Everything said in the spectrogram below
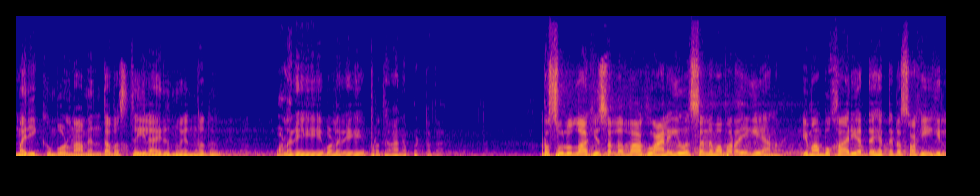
മരിക്കുമ്പോൾ നാം എന്തവസ്ഥയിലായിരുന്നു എന്നത് വളരെ വളരെ പ്രധാനപ്പെട്ടതാണ്. റസൂലുള്ളാഹി സല്ലല്ലാഹു അലൈഹി വസല്ലമ പറയുകയാണ്. ഇമാം ബുഖാരി അദ്ദേഹത്തിന്റെ സഹീഹിൽ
